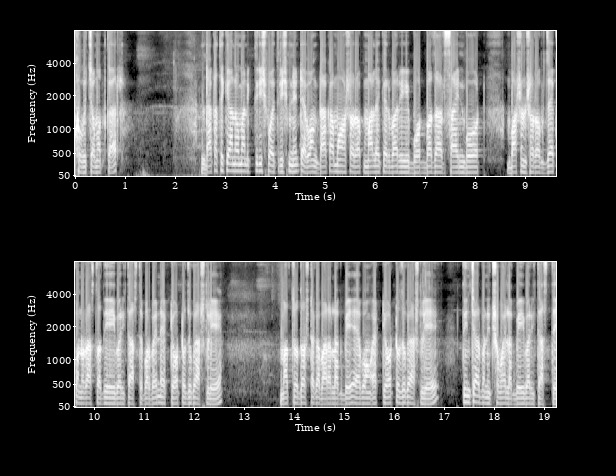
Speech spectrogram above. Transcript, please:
খুবই চমৎকার। ঢাকা থেকে আনুমানিক তিরিশ পঁয়ত্রিশ মিনিট এবং ঢাকা মহাসড়ক, মালেকের বাড়ি বোটবাজার সাইনবোর্ড, বাসন সড়ক, যে কোনো রাস্তা দিয়ে এই বাড়িতে আসতে পারবেন। একটি অটো যোগে আসলে মাত্র দশ টাকা ভাড়া লাগবে এবং একটি অটো যোগে আসলে তিন চার মিনিট সময় লাগবে এই বাড়িতে আসতে।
